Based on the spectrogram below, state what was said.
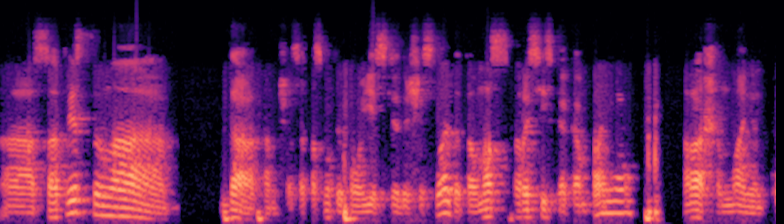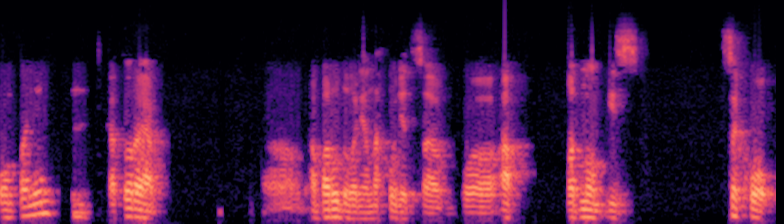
А, соответственно, да, там сейчас я посмотрю, по есть следующий слайд. Это у нас российская компания Russian Mining Company, которая а, оборудование находится в одном из цехов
